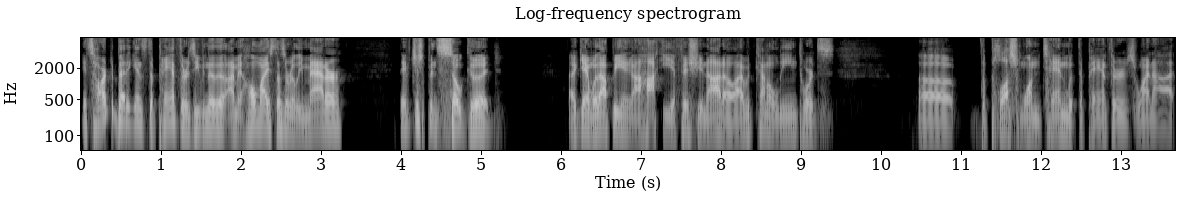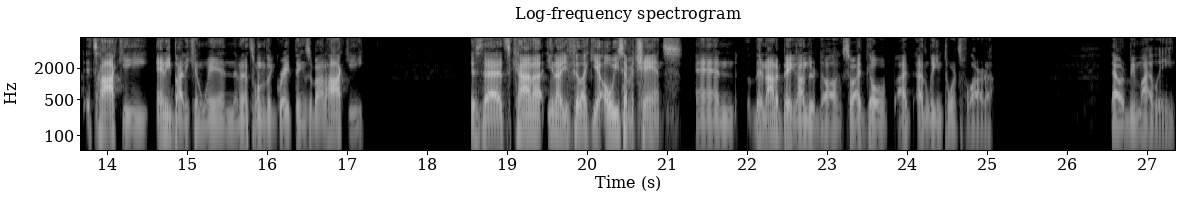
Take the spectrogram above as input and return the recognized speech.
It's hard to bet against the Panthers, even though the, I mean home ice doesn't really matter. They've just been so good. Again, without being a hockey aficionado, I would kind of lean towards uh, the plus one ten with the Panthers. Why not? It's hockey; anybody can win, and that's one of the great things about hockey. Is that it's kind of you know you feel like you always have a chance, and they're not a big underdog. So I'd go. I'd, I'd lean towards Florida. That would be my lean.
